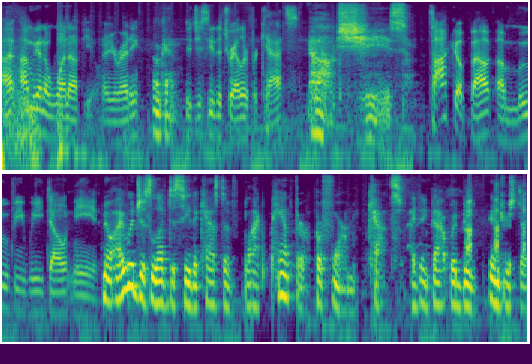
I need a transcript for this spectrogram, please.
I, am gonna one up you. Are you ready? Okay. Did you see the trailer for Cats? Oh, jeez. Talk about a movie we don't need. No, I would just love to see the cast of Black Panther perform Cats. I think that would be interesting.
